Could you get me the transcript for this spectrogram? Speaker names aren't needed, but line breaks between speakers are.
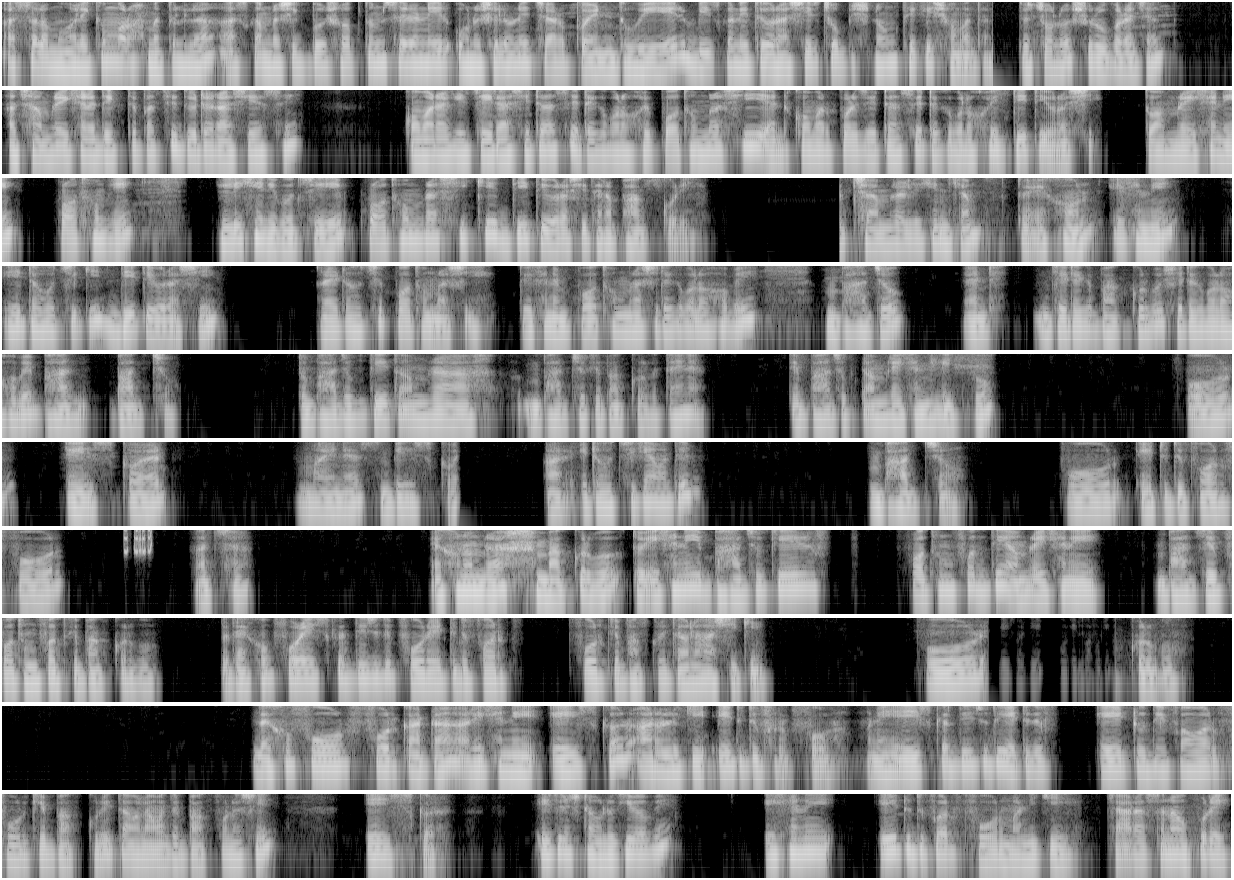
আসসালামু আলাইকুম রহমতুল্লাহ আজকে আমরা শিখব সপ্তম শ্রেণির অনুশীলনী চার পয়েন্ট দুই এর বীজগণিত রাশির চব্বিশ নং থেকে সমাধান। তো চলো শুরু করা যাক। আচ্ছা আমরা এখানে দেখতে পাচ্ছি দুইটা রাশি আছে। কমার আগে যে রাশিটা আছে, এটাকে বলা হয় প্রথম রাশি অ্যান্ড কমার পরে যেটা আছে, এটাকে বলা হয় দ্বিতীয় রাশি। তো আমরা এখানে প্রথমে লিখে নিব যে প্রথম রাশিকে দ্বিতীয় রাশি দ্বারা ভাগ করি। আচ্ছা আমরা লিখে নিলাম। তো এখন এখানে এটা হচ্ছে কি দ্বিতীয় রাশি। আর এটা হচ্ছে প্রথম রাশি। তো এখানে প্রথম রাশিটাকে বলা হবে ভাজক অ্যান্ড যেটাকে ভাগ করব সেটাকে বলা হবে ভাজ্য। তো ভাজক দিয়ে তো আমরা ভাজ্যকে ভাগ করব, তাই না? তো ভাজকটা আমরা এখানে লিখব four a square minus b square আর এটা হচ্ছে কি আমাদের ভাজ্য। Four a to the four four আচ্ছা। এখন আমরা ভাগ করব। তো এখানে ভাজকের প্রথম পদ দিয়ে আমরা এখানে ভাজ্যের প্রথম পদকে ভাগ করব। তো দেখো ফোর এ স্কোয়ার দিয়ে যদি four a to the four four কে ভাগ করি, তাহলে আসি কি? ফোর করব। দেখো ফোর ফোর কাটা, আর এখানে এ স্কোয়ার আর হলো কি a to the four four মানে এ স্কোয়ার দিয়ে যদি a to the a to the power four কে ভাগ করি, তাহলে আমাদের ভাগফল আসে এ স্কোয়ার এই জিনিসটা হলো কীভাবে? এখানে এ টু দি পাওয়ার ফোর মানে কি? চার আছে না উপরে?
